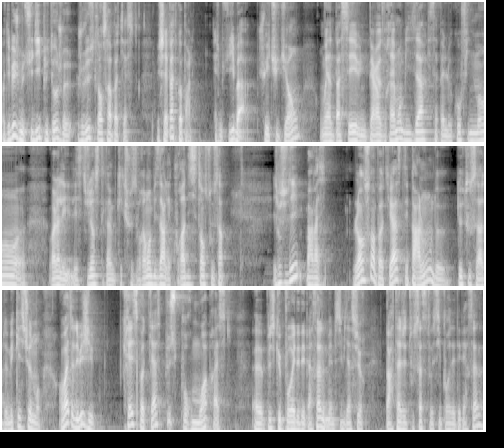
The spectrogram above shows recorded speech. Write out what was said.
au début je me suis dit plutôt, je veux, juste lancer un podcast. Mais je savais pas de quoi parler. Et je me suis dit, bah, je suis étudiant, on vient de passer une période vraiment bizarre qui s'appelle le confinement. voilà, les, les étudiants, c'était quand même quelque chose de vraiment bizarre, les cours à distance, tout ça. Et je me suis dit, bah vas-y, lançons un podcast et parlons de, de, tout ça, de mes questionnements. En fait, au début, j'ai créé ce podcast plus pour moi presque, euh, plus que pour aider des personnes, même si bien sûr, partager tout ça, c'est aussi pour aider des personnes.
